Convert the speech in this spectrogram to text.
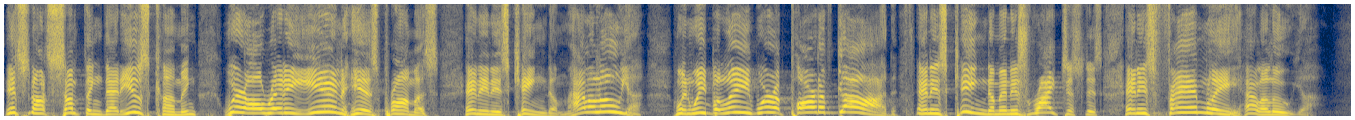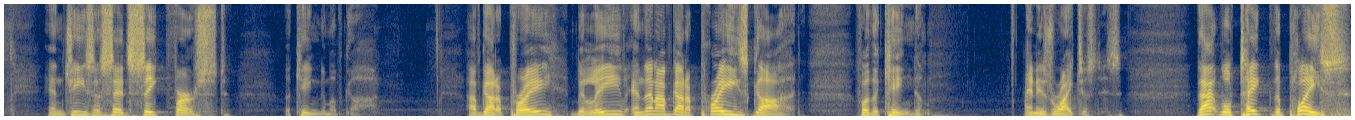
It's not something that is coming. We're already in His promise and in His kingdom. Hallelujah. When we believe we're a part of God and His kingdom and His righteousness and His family. Hallelujah. And Jesus said, Seek first the kingdom of God. I've got to pray, believe, and then I've got to praise God for the kingdom and his righteousness. That will take the place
